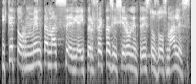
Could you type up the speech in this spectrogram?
¿Y qué tormenta más seria y perfecta se hicieron entre estos dos males?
